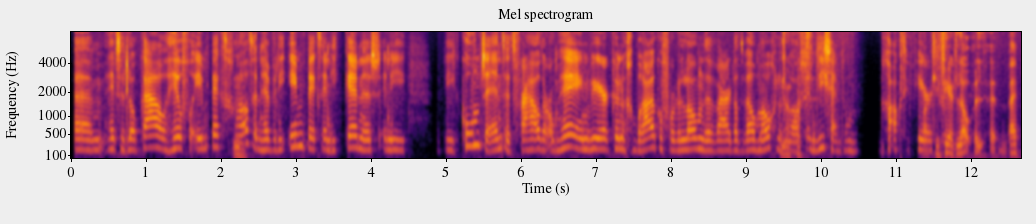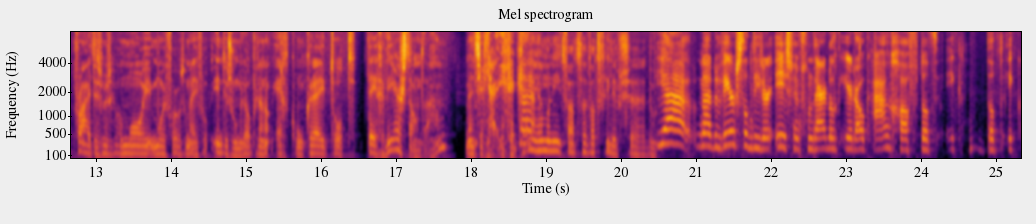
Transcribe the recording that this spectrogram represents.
ehm, heeft het lokaal heel veel impact gehad. En hebben we die impact en die kennis en die, die content, het verhaal eromheen, weer kunnen gebruiken voor de landen waar dat wel mogelijk was. En die zijn toen geactiveerd. Activeert. Lo- eh, Bij Pride is misschien wel een mooi, mooi voorbeeld om even op in te zoomen. Loop je dan ook echt concreet tot tegenweerstand aan? Mensen zeggen, ja, ik herken Nou helemaal niet wat, eh, wat Philips eh, doet. Ja, nou de weerstand die er is. En vandaar dat ik eerder ook aangaf dat ik, dat ik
